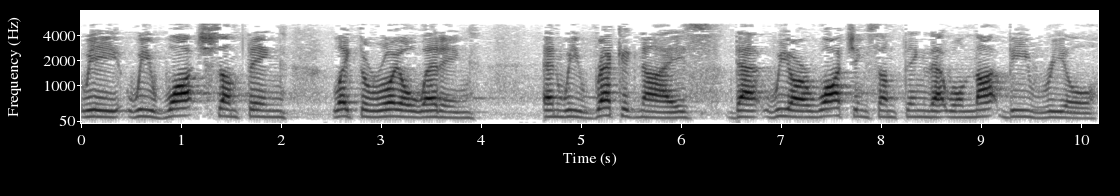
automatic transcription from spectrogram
We, we watch something like the royal wedding and we recognize that we are watching something that will not be real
